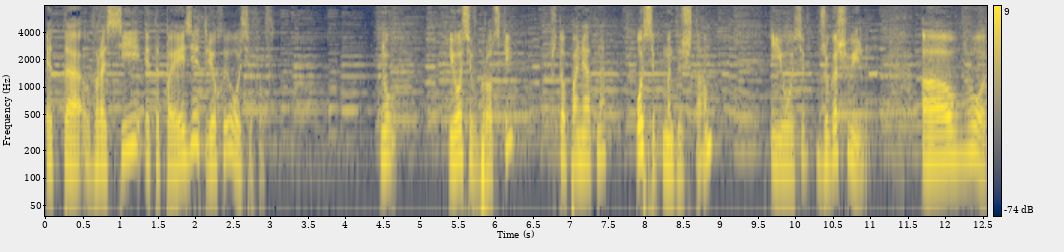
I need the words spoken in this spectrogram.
это в России это поэзия трех Иосифов. Ну, Иосиф Бродский, что понятно, Осип Мендельштам и Иосиф Джугашвили. А, вот,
